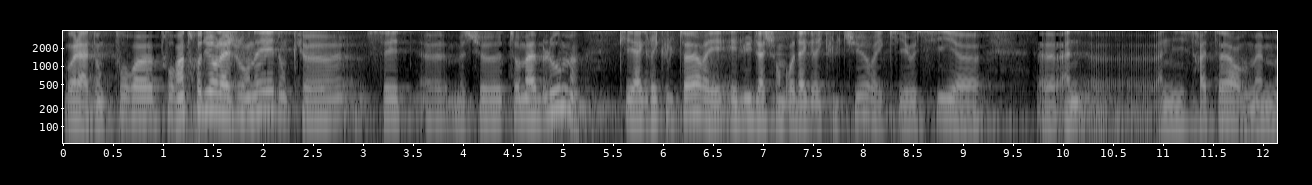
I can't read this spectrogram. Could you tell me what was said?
Voilà, donc pour, euh, introduire la journée, c'est Monsieur Thomas Blum, qui est agriculteur et élu de la Chambre d'agriculture et qui est aussi administrateur ou même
